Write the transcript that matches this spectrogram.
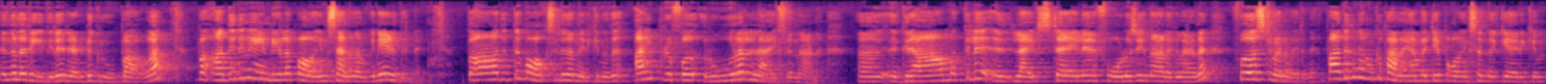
എന്നുള്ള രീതിയിൽ രണ്ട് ഗ്രൂപ്പ് ആവുക. അപ്പൊ അതിന് വേണ്ടിയുള്ള പോയിന്റ്സ് ആണ് നമുക്കിനി എഴുതേണ്ടത് അപ്പൊ ആദ്യത്തെ ബോക്സിൽ തന്നിരിക്കുന്നത് ഐ പ്രിഫർ റൂറൽ ലൈഫ് എന്നാണ്. ആഹ് ഗ്രാമത്തിലെ ലൈഫ് സ്റ്റൈൽ ഫോളോ ചെയ്യുന്ന ആളുകളാണ് ഫസ്റ്റ് വൺ വരുന്നത്. അപ്പൊ അതിന് നമുക്ക് പറയാൻ പറ്റിയ പോയിന്റ്സ് എന്തൊക്കെയായിരിക്കും?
